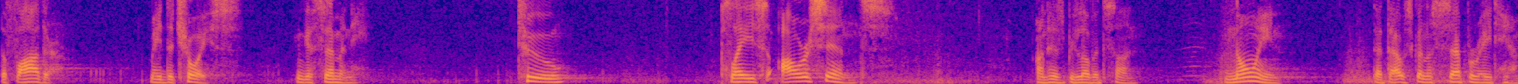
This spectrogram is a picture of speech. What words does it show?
The Father made the choice in Gethsemane to place our sins on His beloved Son, knowing that that was going to separate Him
